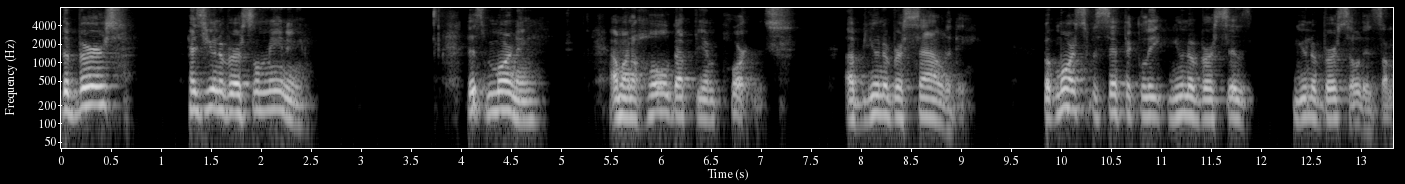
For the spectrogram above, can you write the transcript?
The verse has universal meaning. This morning, I want to hold up the importance of universality, but more specifically, universal, universalism.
